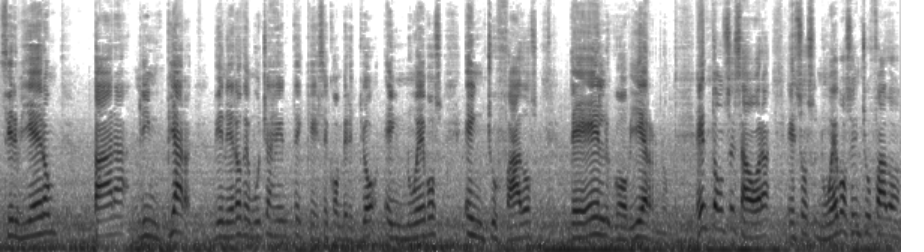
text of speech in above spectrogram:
sirvieron para limpiar dinero de mucha gente que se convirtió en nuevos enchufados del gobierno. Entonces ahora esos nuevos enchufados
